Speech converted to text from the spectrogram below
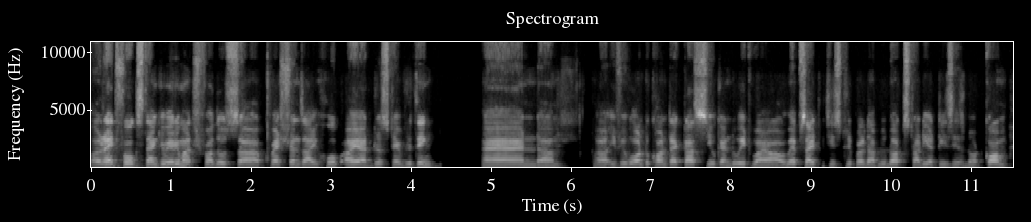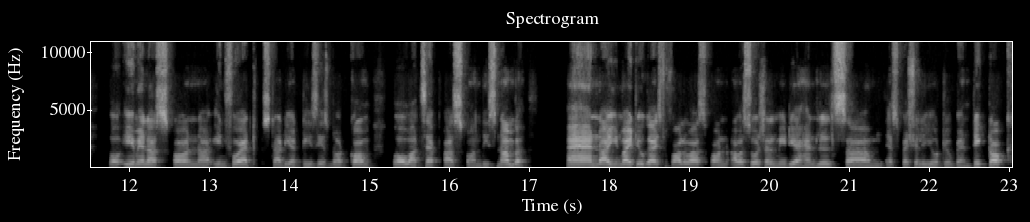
All right, folks, thank you very much for those uh, questions. I hope I addressed everything. And um, uh, if you want to contact us, you can do it via our website, which is www.study@tcs.com, or email us on uh, info at study@tcs.com, or WhatsApp us on this number. And I invite you guys to follow us on our social media handles, um, especially YouTube and TikTok,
